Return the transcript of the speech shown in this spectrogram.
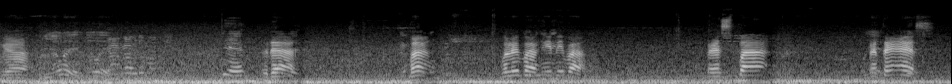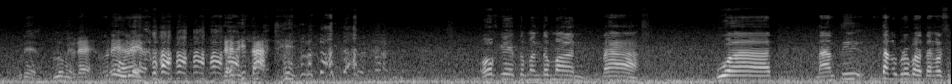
ya Nyala ya, nyala ya. udah bang boleh bang ini bang Vespa PTS Udah, belum ya? udah udah ayo. dari tadi Oke teman-teman, nah buat nanti tanggal berapa? Tanggal 9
